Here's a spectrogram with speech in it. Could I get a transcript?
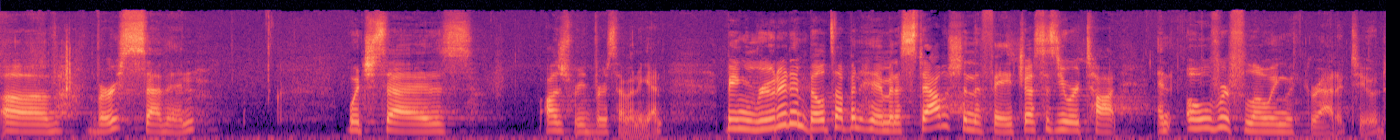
of verse 7, which says, I'll just read verse 7 again. Being rooted and built up in Him and established in the faith, just as you were taught, and overflowing with gratitude.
